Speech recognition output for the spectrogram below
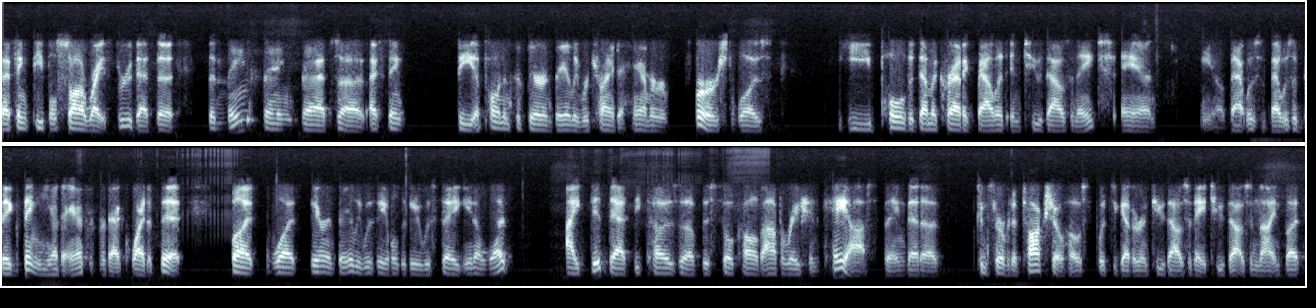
I think people saw right through that. The the main thing that uh, I think the opponents of Darren Bailey were trying to hammer first was he pulled a Democratic ballot in 2008, and you know that was that was a big thing. He had to answer for that quite a bit. But what Darren Bailey was able to do was say, you know what, I did that because of this so-called Operation Chaos thing that a conservative talk show host put together in 2008, 2009. But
